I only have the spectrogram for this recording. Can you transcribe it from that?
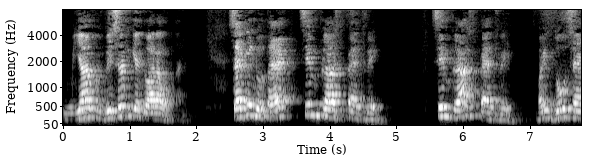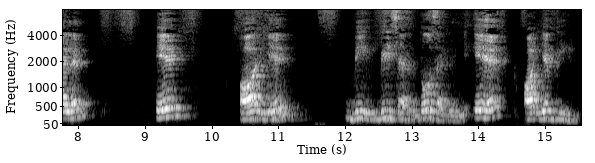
या विसरण के द्वारा होता है। सेकंड होता है सिंप्लास्ट पैथवे सिंप्लास्ट पैथवे भाई, दो सेल है। ए और ये बी बी सेल दो सेल है। ये ए है और ये बी है।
